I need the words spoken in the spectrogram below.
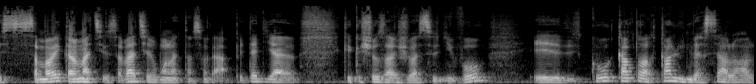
ça m'avait quand même attiré, ça va attirer mon attention. Ah, peut-être il y a quelque chose à jouer à ce niveau. Et du coup, quand, quand l'université alors euh,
